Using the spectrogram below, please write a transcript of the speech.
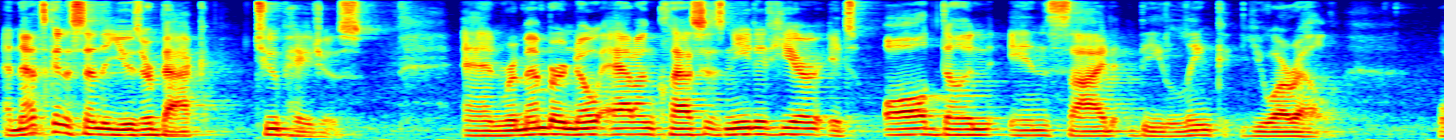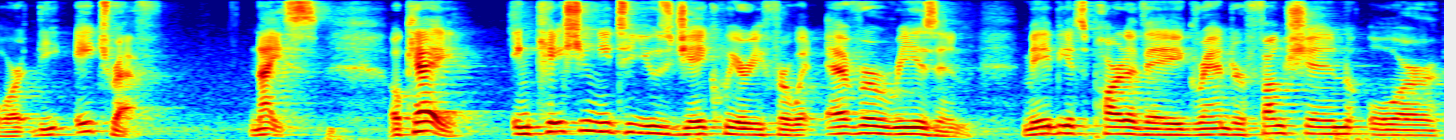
And that's going to send the user back two pages. And remember, no add-on classes needed here. It's all done inside the link URL or the href. Nice. Okay, in case you need to use jQuery for whatever reason, maybe it's part of a grander function or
